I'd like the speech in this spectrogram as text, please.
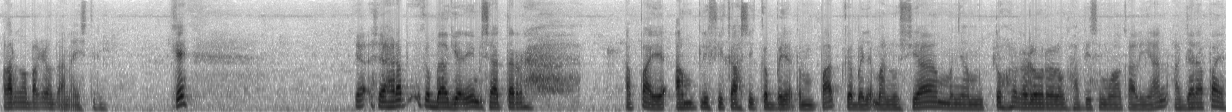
akan kamu pakai untuk anak istri. Oke? Okay? Ya, saya harap kebahagiaan ini bisa ter apa ya amplifikasi ke banyak tempat ke banyak manusia menyentuh relung-relung hati semua kalian agar apa ya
